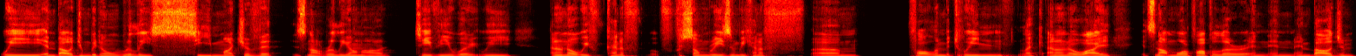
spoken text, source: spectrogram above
we in Belgium we don't really see much of it. It's not really on our TV where we I don't know we've kind of for some reason we kind of um fall in between like I don't know why it's not more popular in in, in Belgium.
